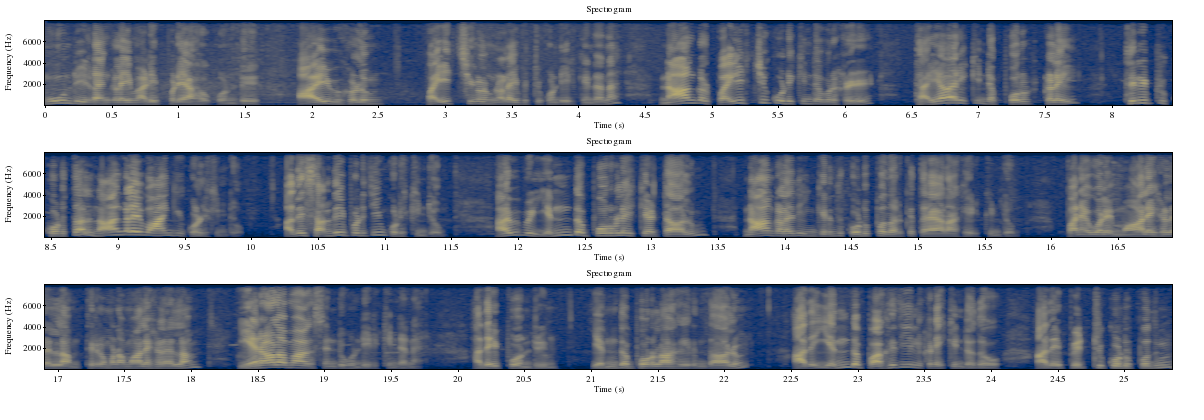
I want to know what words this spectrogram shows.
மூன்று இடங்களையும் அடிப்படையாக கொண்டு ஆய்வுகளும் பயிற்சிகளும் நடைபெற்று கொண்டிருக்கின்றன. நாங்கள் பயிற்சி கொடுக்கின்றவர்கள் தயாரிக்கின்ற பொருட்களை திருப்பி கொடுத்தால் நாங்களே வாங்கி கொள்கின்றோம். அதை சந்தைப்படுத்தியும் கொடுக்கின்றோம். ஆகவே எந்த பொருளை கேட்டாலும் நாங்கள் அதை இங்கிருந்து கொடுப்பதற்கு தயாராக இருக்கின்றோம். பனை ஓலை மாலைகள் எல்லாம் திருமண மாலைகள் எல்லாம் ஏராளமாக சென்று கொண்டிருக்கின்றன. அதே போன்று எந்த பொருளாக இருந்தாலும் அதை எந்த பகுதியில் கிடைக்கின்றதோ அதை பெற்றுக் கொடுப்பதும்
